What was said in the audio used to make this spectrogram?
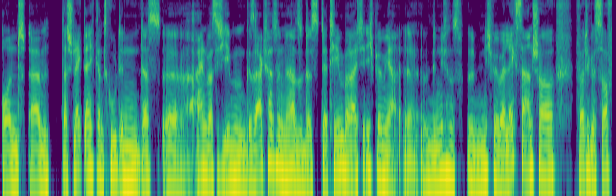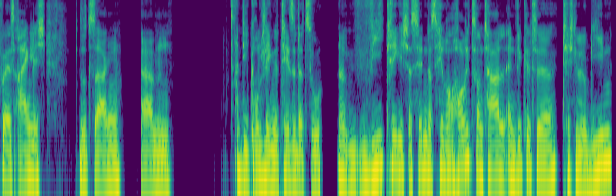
Und ähm, das schlägt eigentlich ganz gut in das äh, ein, was ich eben gesagt hatte. Ne? Also das, der Themenbereich, den ich bei mir, äh, den ich uns nicht mehr bei Lexa anschaue, Vertical Software ist eigentlich sozusagen ähm, die grundlegende These dazu. Ne, wie kriege ich das hin, dass horizontal entwickelte Technologien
